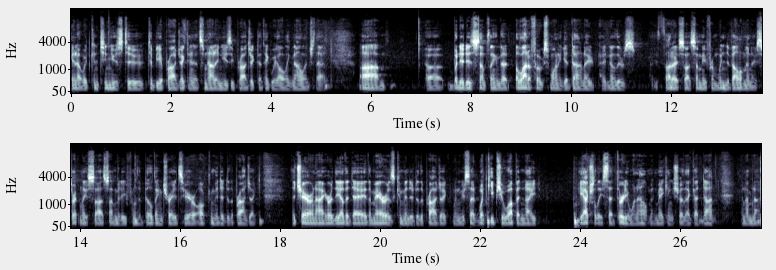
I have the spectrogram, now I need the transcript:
you know, it continues to, to be a project, and it's not an easy project. I think we all acknowledge that. Um, uh, but it is something that a lot of folks want to get done. I, I know there's, I thought I saw somebody from Winn Development. I certainly saw somebody from the building trades here, all committed to the project. The chair and I heard the other day, the mayor is committed to the project. When we said, what keeps you up at night? He actually said 31 Elm and making sure that got done. And I'm not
